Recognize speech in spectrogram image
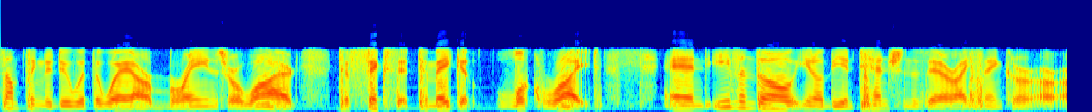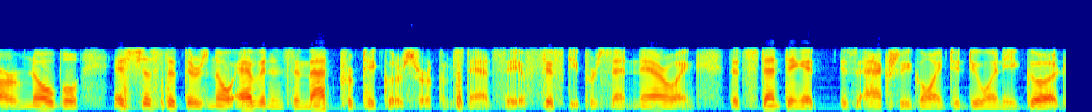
something to do with the way our brains are wired to fix it, to make it look right. And even though you know the intentions there, I think are, are, are noble, it's just that there's no evidence in that particular circumstance, say a 50% narrowing, that stenting it is actually going to do any good.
